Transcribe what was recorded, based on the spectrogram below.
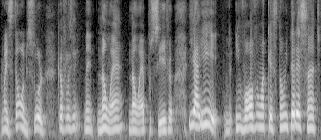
mas tão absurdo que eu falei assim, não é, não é possível. E aí envolve uma questão interessante.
